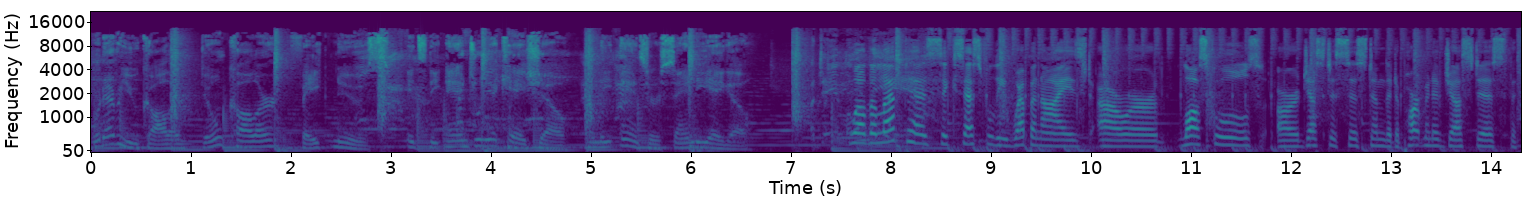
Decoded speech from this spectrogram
Whatever you call her, don't call her fake news. It's the Andrea Kaye. Show on The Answer San Diego. Well, the left has successfully weaponized our law schools, our justice system, the Department of Justice, the,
